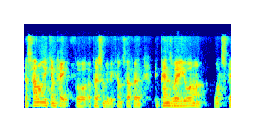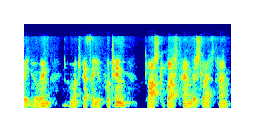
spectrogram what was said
That's how long it can take for a person to become self Depends where you are, what state you're in, how much effort you put in, last lifetime, this lifetime.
